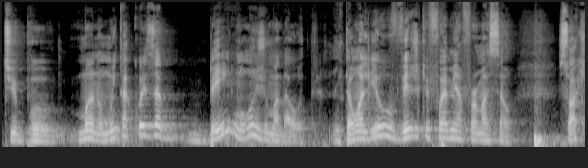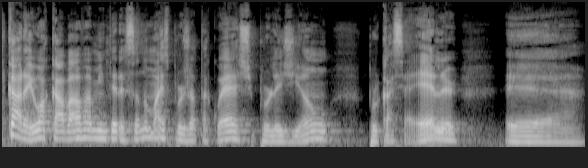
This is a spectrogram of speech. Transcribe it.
tipo, mano, muita coisa bem longe uma da outra. Então, ali eu vejo que foi a minha formação. Só que, cara, eu acabava me interessando mais por Jota Quest, por Legião, por Cássia Eller. É...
